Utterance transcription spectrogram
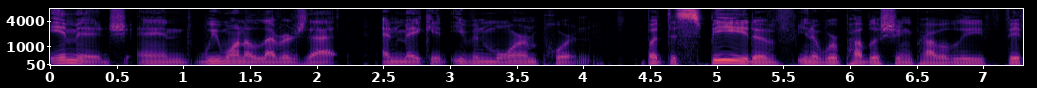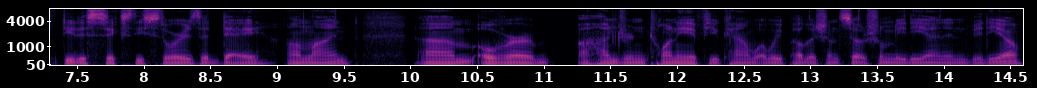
image and we want to leverage that and make it even more important but the speed of you know we're publishing probably 50 to 60 stories a day online um, over 120 if you count what we publish on social media and in video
